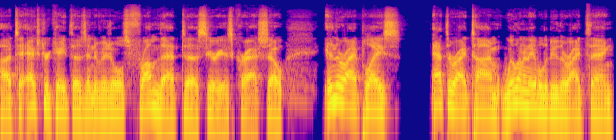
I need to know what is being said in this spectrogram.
uh, to extricate those individuals from that uh, serious crash. So, in the right place, at the right time, willing and able to do the right thing,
